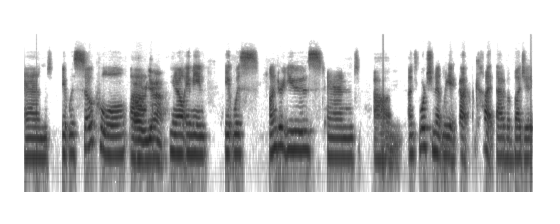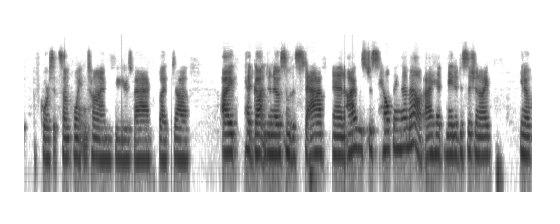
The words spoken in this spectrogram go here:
And it was so cool. Uh, oh, yeah. You know, I mean, it was underused and um, unfortunately it got cut out of a budget, of course, at some point in time a few years back. But uh, I had gotten to know some of the staff and I was just helping them out. I had made a decision. I, you know,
